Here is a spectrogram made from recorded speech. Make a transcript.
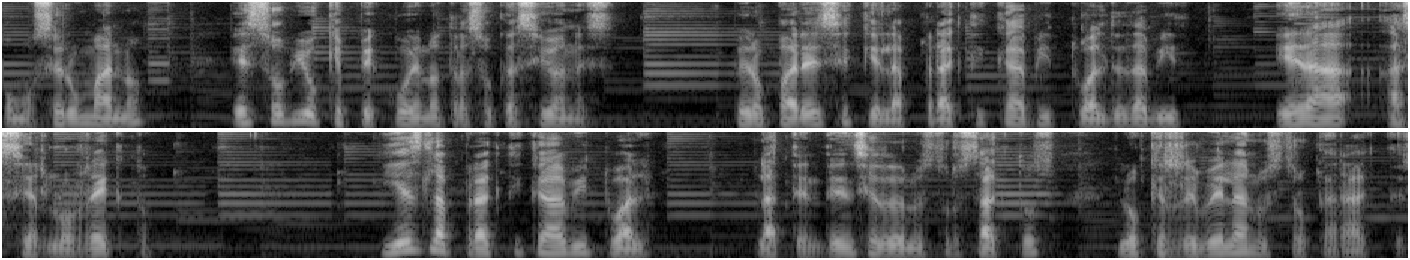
Como ser humano, es obvio que pecó en otras ocasiones, pero parece que la práctica habitual de David era hacerlo recto. Y es la práctica habitual, la tendencia de nuestros actos, lo que revela nuestro carácter,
